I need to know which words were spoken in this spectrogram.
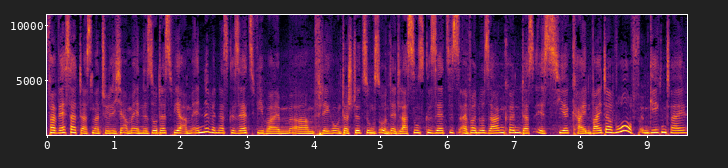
verwässert das natürlich am Ende, so dass wir am Ende, wenn das Gesetz wie beim ähm, Pflegeunterstützungs- und Entlastungsgesetz ist, einfach nur sagen können, das ist hier kein weiter Wurf. Im Gegenteil,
